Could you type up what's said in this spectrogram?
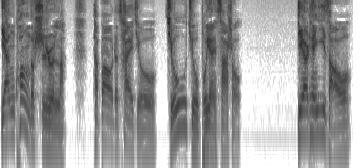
眼眶都湿润了。他抱着蔡九，久久不愿撒手。第二天一早，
